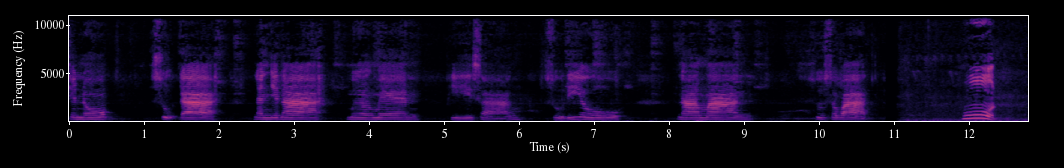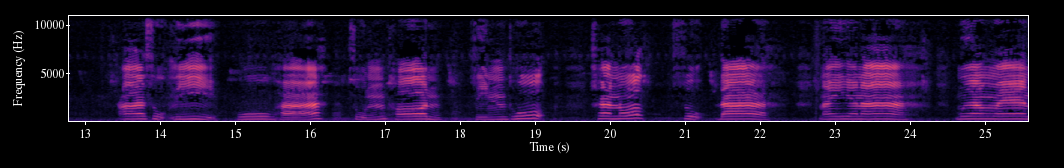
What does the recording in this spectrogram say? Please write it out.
ชนก สุดา นัญญนา เมืองแมน ผีสาง สุริโย นามาน สุสวัสดพูด อาสุรีภูผา สุนทร สินทุชนก สุดานยนา เมืองแมน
